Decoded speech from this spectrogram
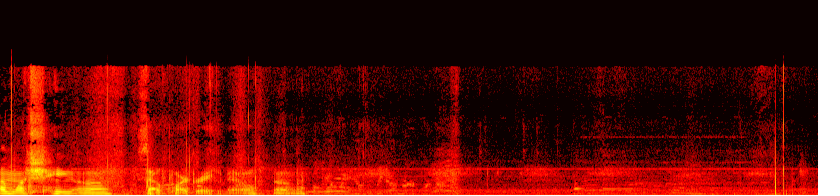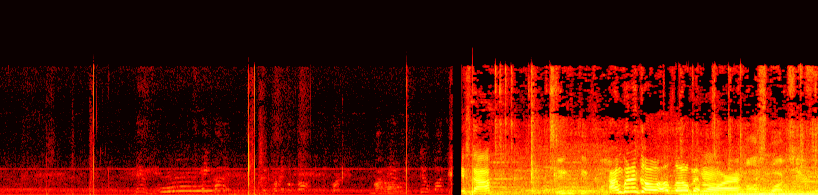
I'm watching, uh, South Park right now. Um, Stop. You can keep going. I'm gonna go a little bit more. I'll watch you for.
